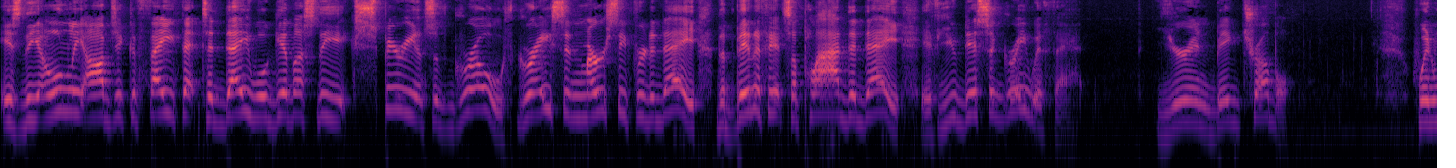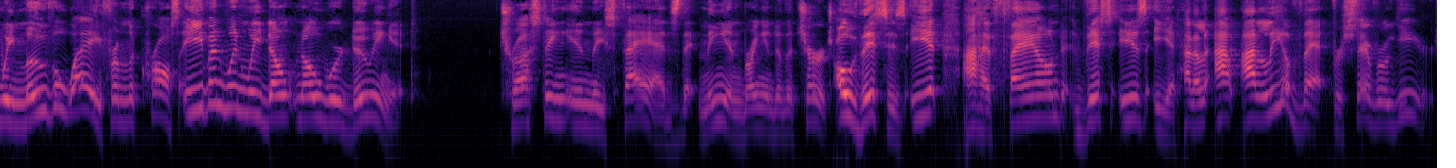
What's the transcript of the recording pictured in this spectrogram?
is the only object of faith that today will give us the experience of growth, grace, and mercy for today, the benefits applied today. If you disagree with that, you're in big trouble. When we move away from the cross, even when we don't know we're doing it, trusting in these fads that men bring into the church. Oh, this is it. I have found this is it. I, I lived that for several years.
